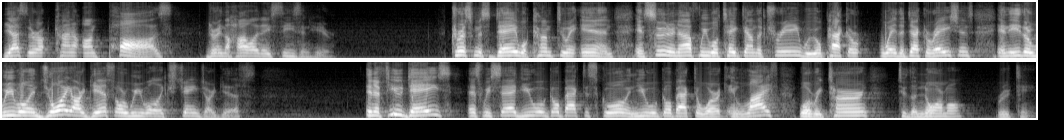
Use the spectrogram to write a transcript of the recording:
Yes, they're kind of on pause during the holiday season here. Christmas Day will come to an end, and soon enough, we will take down the tree, we will pack away the decorations, and either we will enjoy our gifts or we will exchange our gifts. In a few days, as we said, you will go back to school and you will go back to work, and life will return to the normal routine.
